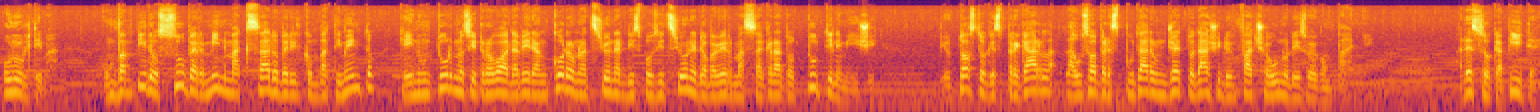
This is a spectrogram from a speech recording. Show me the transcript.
un'ultima. Un vampiro super min-maxato per il combattimento che in un turno si trovò ad avere ancora un'azione a disposizione dopo aver massacrato tutti i nemici. Piuttosto che sprecarla, la usò per sputare un getto d'acido in faccia a uno dei suoi compagni. Adesso capite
